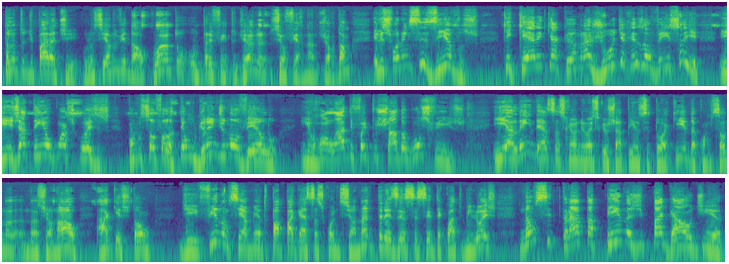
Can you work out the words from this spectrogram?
tanto de Paraty, o Luciano Vidal, quanto o prefeito de Angra, o senhor Fernando Jordão, eles foram incisivos que querem que a Câmara ajude a resolver isso aí. E já tem algumas coisas, como o senhor falou, tem um grande novelo enrolado e foi puxado alguns fios. E além dessas reuniões que o Chapinha citou aqui, da Comissão Nacional, a questão de financiamento para pagar essas condicionantes, 364 milhões, não se trata apenas de pagar o dinheiro,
